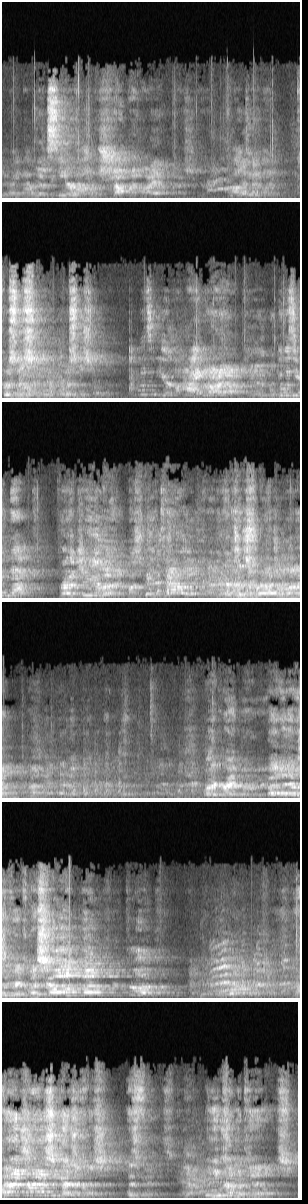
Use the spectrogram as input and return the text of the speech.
me right now. Yeah, just so you know how. Shot my eye out last year. I'll do it again. Christmas. Christmas. It wasn't your Your eye, eye out, kid. it was your neck. Fragile, it must be Italian. That's as fragile, honey. What a great movie. Uh, that was a great question. Can I, can I ask you guys a question as fans? Yeah. When you come to panels,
